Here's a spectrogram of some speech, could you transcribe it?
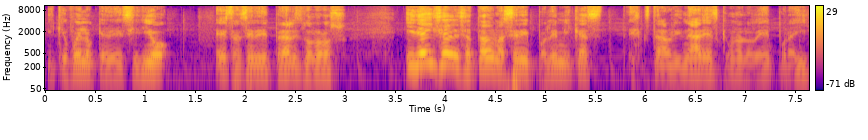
y que fue lo que decidió esta serie de penales dolorosos. Y de ahí se ha desatado una serie de polémicas extraordinarias que uno lo ve por ahí.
